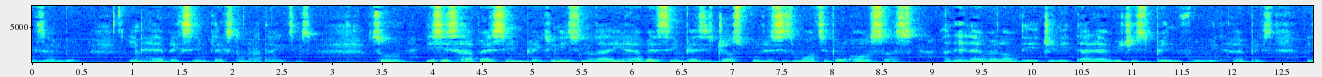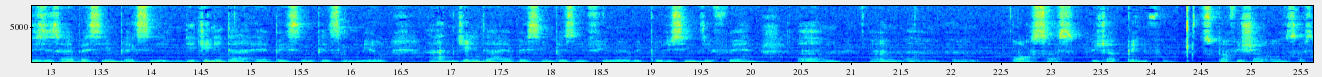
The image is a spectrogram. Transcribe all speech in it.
resemble in herpes simplex stomatitis. So this is herpes simplex. You need to know that in herpes simplex it just produces multiple ulcers at the level of the genitalia which is painful with herpes. So this is herpes simplex in the genital herpes simplex in male and genital herpes simplex in female with producing different um, um, um, um, ulcers which are painful superficial ulcers.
